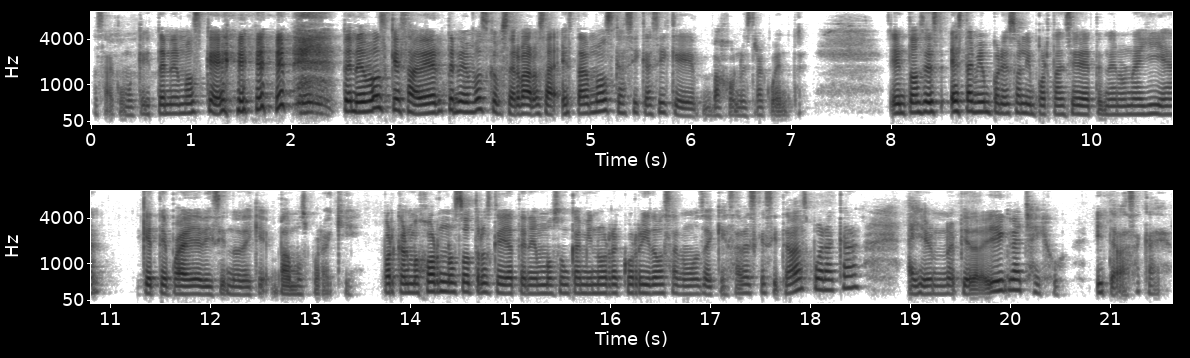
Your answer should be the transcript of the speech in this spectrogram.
O sea, como que tenemos que, tenemos que saber, tenemos que observar, o sea, estamos casi, casi que bajo nuestra cuenta. Entonces, es también por eso la importancia de tener una guía que te vaya diciendo de que vamos por aquí. Porque a lo mejor nosotros que ya tenemos un camino recorrido sabemos de que sabes que si te vas por acá, hay una piedra bien gacha, hijo, y te vas a caer.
